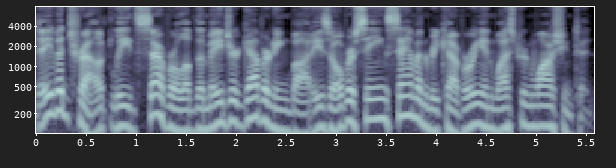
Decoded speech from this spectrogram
David Troutt leads several of the major governing bodies overseeing salmon recovery in western Washington.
